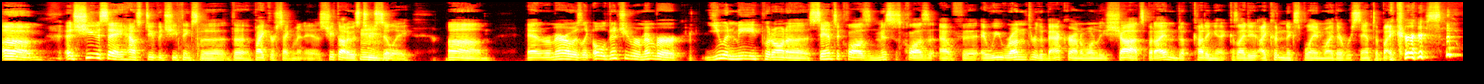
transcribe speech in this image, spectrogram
um and she was saying how stupid she thinks the the biker segment is. She thought it was too Hmm. silly. Um And Romero was like, "Oh, didn't you remember you and me put on a Santa Claus and Mrs. Claus outfit, and we run through the background of one of these shots, but I ended up cutting it because I did I couldn't explain why there were Santa bikers."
